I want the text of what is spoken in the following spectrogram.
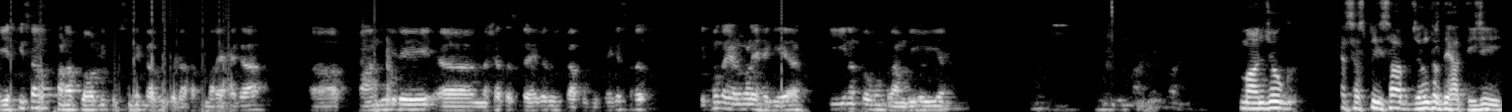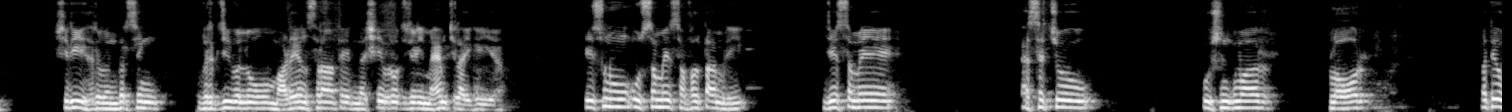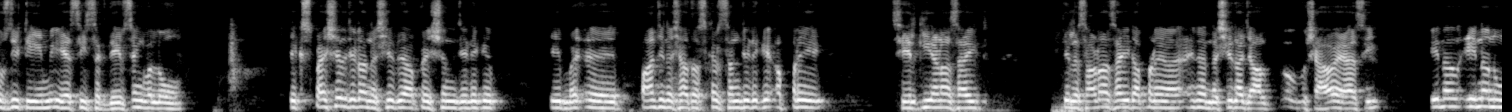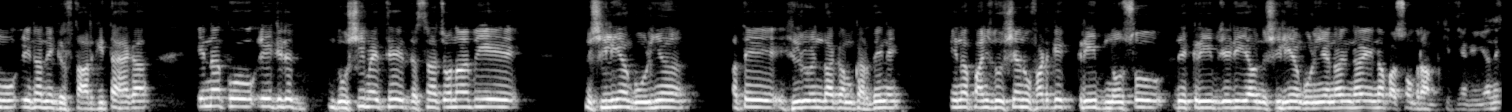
DSP ਸਾਹਿਬ ਥਾਣਾ floor ਦੀ police ਨੇ ਕਾਫੀ ਵੱਡਾ ਹੱਥ ਮਾਰਿਆ ਹੈਗਾ। ਅਹ ਪੰਜ ਜਿਹੜੇ ਨਸ਼ਾ ਤਸਕਰ ਹੈਗੇ, ਤੁਸੀਂ ਕਾਬੂ ਕੀਤੇ ਹੈਗੇ ਸਰ, ਕਿੱਥੋਂ ਦੇ ਰਹਿਣ ਵਾਲੇ ਹੈਗੇ ਆ? ਕੀ ਇਹਨਾਂ ਤੋਂ ਬਰਾਮਦੀ ਹੋਈ ਆ? ਮਾਨਯੋਗ ਐਸਐਸਪੀ ਸਾਹਿਬ, ਜਲੰਧਰ ਦਿਹਾਤੀ ਜੀ, ਸ਼੍ਰੀ ਹਰਵਿੰਦਰ ਸਿੰਘ ਵਿਰਕ ਜੀ ਵੱਲੋਂ ਮਾੜੇ ਅਨਸਰਾਂ ਤੇ ਨਸ਼ੇ ਵਿਰੁੱਧ ਜਿਹੜੀ ਮੁਹਿੰਮ ਚਲਾਈ ਗਈ ਆ, ਇਸ ਨੂੰ ਉਸ ਸਮੇਂ ਸਫਲਤਾ ਮਿਲੀ, ਜਿਸ ਸਮੇਂ ਐਸਐਚਓ ਭੂਸ਼ਣ ਕੁਮਾਰ ਫਲੋਰ ਅਤੇ ਉਸ ਦੀ ਟੀਮ ਏਐਸਸੀ ਸੁਖਦੇਵ ਸਿੰਘ ਵੱਲੋਂ ਇੱਕ ਸਪੈਸ਼ਲ ਜਿਹੜਾ ਨਸ਼ੇ ਦੇ ਆਪਰੇਸ਼ਨ ਜਿਹੜੇ ਕਿ ਇਹ ਮ- ਪੰਜ ਨਸ਼ਾ ਤਸਕਰ ਸਨ, ਜਿਹੜੇ ਕਿ ਅਪਰੇ ਸੇਲਕੀਆਣਾ ਸਾਈਡ ਤੇ ਲਸਾੜਾ ਸਾਈਡ ਆਪਣਾ ਇਹਨਾਂ ਨਸ਼ੇ ਦਾ ਜਾਲ ਵਿਛਾਇਆ ਹੋਇਆ ਸੀ। ਇਹਨਾਂ ਇਹਨਾਂ ਨੂੰ, ਇਹਨਾਂ ਨੇ ਗ੍ਰਿਫਤਾਰ ਕੀਤਾ ਹੈਗਾ। ਇਹਨਾਂ ਕੋ ਇਹ ਜਿਹੜੇ ਦੋਸ਼ੀ ਮੈਂ ਇੱਥੇ ਦੱਸਣਾ ਚਾਹੁੰਦਾ ਵੀ ਇਹ ਨਸ਼ੀਲੀਆਂ ਗੋਲੀਆਂ ਅਤੇ ਹੀਰੋਇਨ ਦਾ ਕੰਮ ਕਰਦੇ ਨੇ। ਇਹਨਾਂ ਪੰਜ ਦੋਸ਼ੀਆਂ ਨੂੰ ਫੜ ਕੇ ਕਰੀਬ 900 ਦੇ ਕਰੀਬ ਜਿਹੜੀ ਆ ਉਹ ਨਸ਼ੀਲੀਆਂ ਗੋਲੀਆਂ ਇਹਨਾਂ- ਇਹਨਾਂ ਪਾਸੋਂ ਬਰਾਮਦ ਕੀਤੀਆਂ ਗਈਆਂ ਨੇ।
